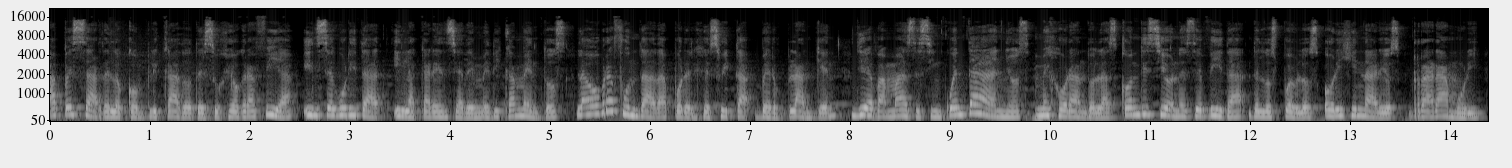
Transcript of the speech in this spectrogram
a pesar de lo complicado de su geografía, inseguridad y la carencia de medicamentos, la obra fundada por el jesuita Verplanken lleva más de 50 años mejorando las condiciones de vida de los pueblos originarios rarámuri,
